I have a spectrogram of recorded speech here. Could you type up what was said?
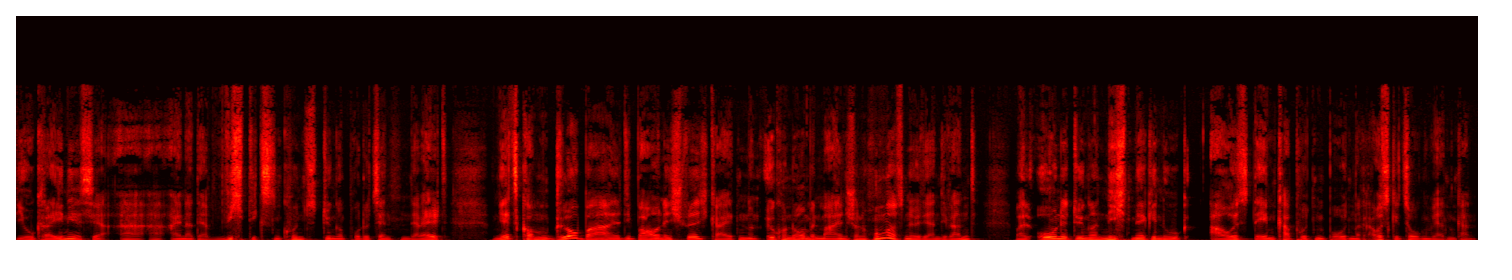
Die Ukraine ist ja äh, äh, einer der wichtigsten Kunstdüngerproduzenten der Welt. Und jetzt kommen global die Bauern in Schwierigkeiten und Ökonomen malen schon Hungersnöte an die Wand, weil ohne Dünger nicht mehr genug aus dem kaputten Boden rausgezogen werden kann.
